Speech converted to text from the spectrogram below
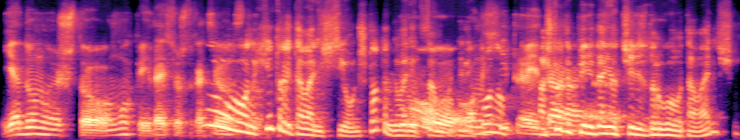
я думаю, что он мог передать все, что хотел. Ну, он хитрый товарищ Си, он что-то говорит ну, сам по телефону, хитрый, а да. что-то передает через другого товарища.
